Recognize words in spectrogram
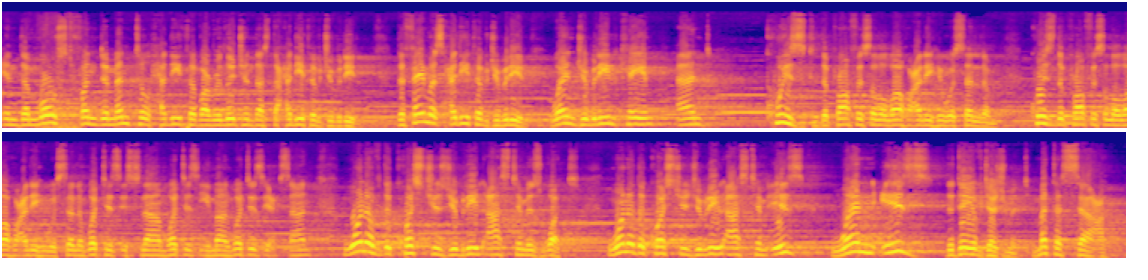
in the most fundamental hadith of our religion, that's the hadith of Jibreel. The famous hadith of Jibreel, when Jibreel came and quizzed the Prophet ﷺ, quizzed the Prophet ﷺ, what is Islam, what is Iman, what is Ihsan. One of the questions Jibreel asked him is what? One of the questions Jibreel asked him is, when is the day of judgment? Mata sa'a.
